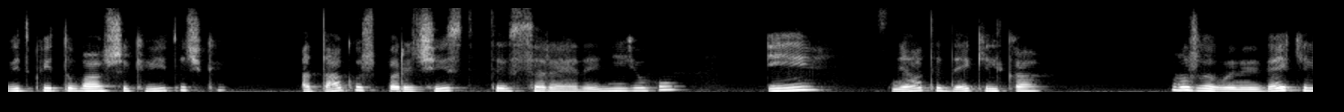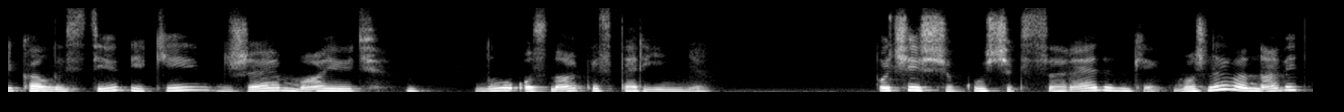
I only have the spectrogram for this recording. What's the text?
відквітувавши квіточки, а також перечистити всередині його і зняти декілька, можливо, не декілька листів, які вже мають ну, ознаки старіння. Почищу кущик зсерединки, можливо, навіть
